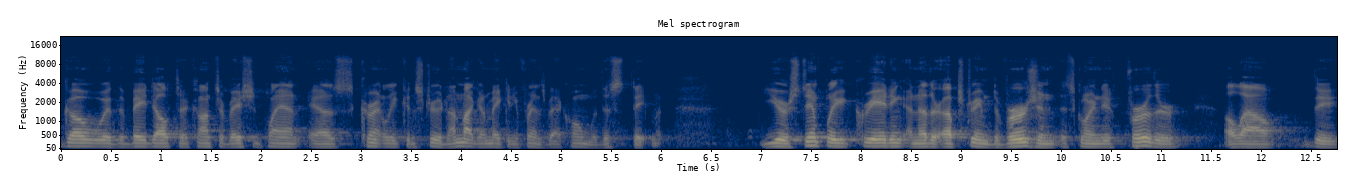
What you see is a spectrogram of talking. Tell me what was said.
go with the Bay Delta Conservation Plan as currently construed, and I'm not going to make any friends back home with this statement, you're simply creating another upstream diversion that's going to further allow the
